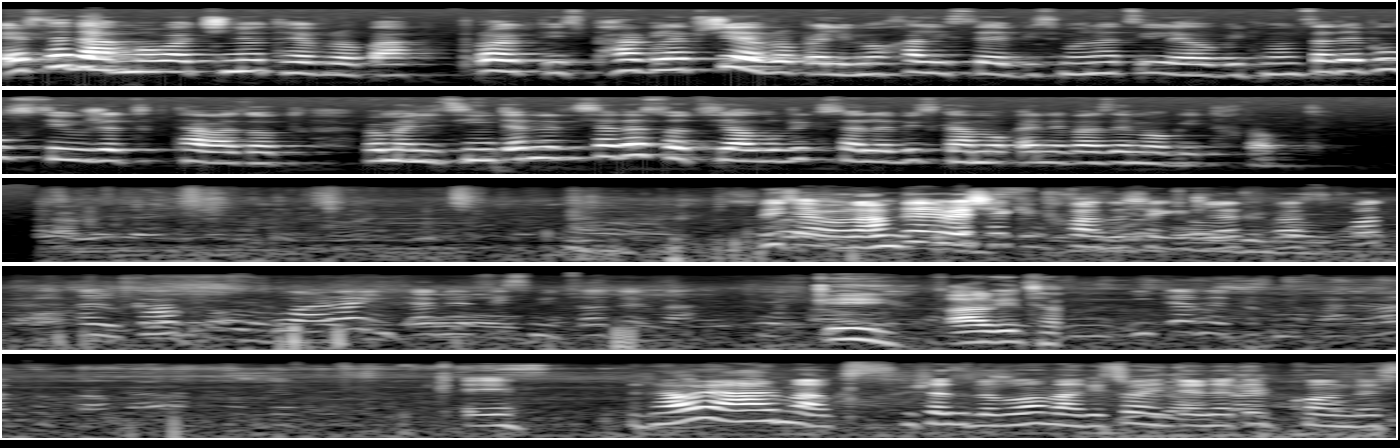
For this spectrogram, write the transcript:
ერთად აღმოვაჩინოთ ევროპა. პროექტის ფარგლებში ევროპელი მოხალისეების მონაწილეობით მომზადებულ სიუჟეტს გთავაზობთ, რომელიც ინტერნეტისა და სოციალური ქსელების გამოყენებაზე მოგითხრობთ. ბიჭებო, რამდენიმე შეკითხვაზე შეგიძლიათ პასუხოთ? ანუ გაგვიყვართ თუ არა ინტერნეტის მიწოდება? კი, კარგით. ინტერნეტის მიწოდება თუ გაგვიყვართ? კი. რავი, არ მაქვს შესაძლებლობა მაგის რომ ინტერნეტი მქონდეს.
